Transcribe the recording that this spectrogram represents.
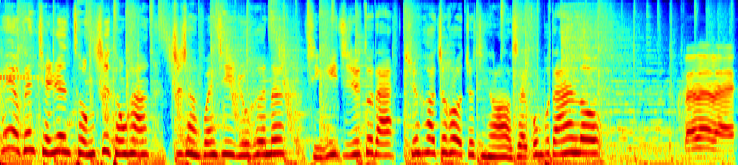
朋友跟前任从事同行，职场关系如何呢？请一直觉作答，选好之后就请唐老师来公布答案喽。来来来，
